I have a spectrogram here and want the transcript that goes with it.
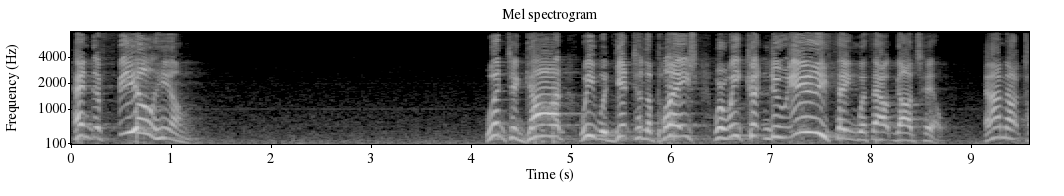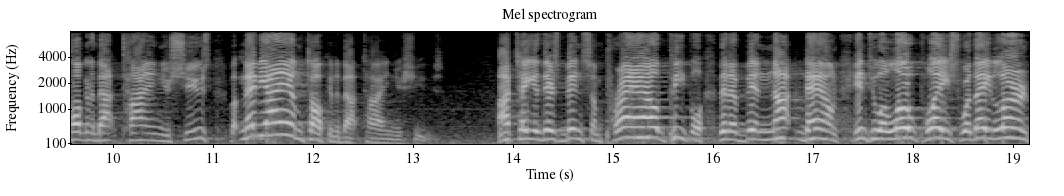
and to fill him. Would to God we would get to the place where we couldn't do anything without God's help. And I'm not talking about tying your shoes, but maybe I am talking about tying your shoes. I tell you, there's been some proud people that have been knocked down into a low place where they learned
